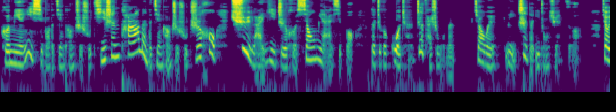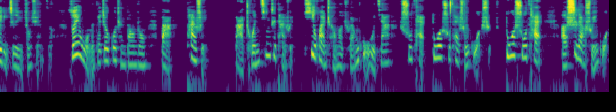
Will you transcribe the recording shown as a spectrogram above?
和免疫细胞的健康指数，提升它们的健康指数之后，去来抑制和消灭癌细胞的这个过程，这才是我们。较为理智的一种选择，较为理智的一种选择。所以，我们在这个过程当中，把碳水，把纯精制碳水替换成了全谷物加蔬菜，多蔬菜水果是多蔬菜啊，适量水果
